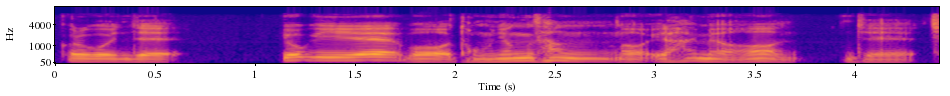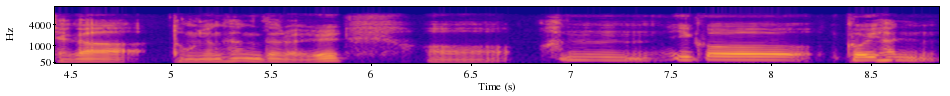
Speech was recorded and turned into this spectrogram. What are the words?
그리고 이제 여기에 뭐 동영상 뭐 이래 하면 이제 제가 동영상들을 어 한 이거 거의 한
